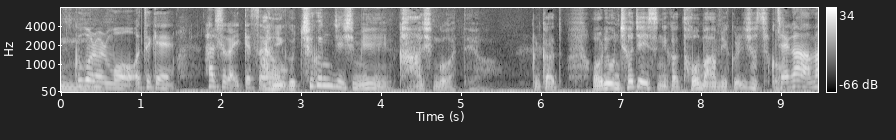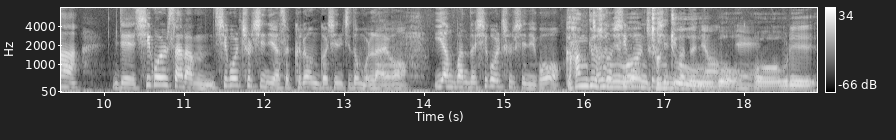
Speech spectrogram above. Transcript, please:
음. 그거를 뭐 어떻게 할 수가 있겠어요. 아니 그 측은지심이 강하신 것 같아요. 그러니까 어려운 처지에 있으니까 더 마음이 끌리셨을 것 같아요. 제가 아마 이제 시골 사람 시골 출신이어서 그런 것인지도 몰라요. 이 양반도 시골 출신이고 그한 교수님은. 전주고 예. 어, 우리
